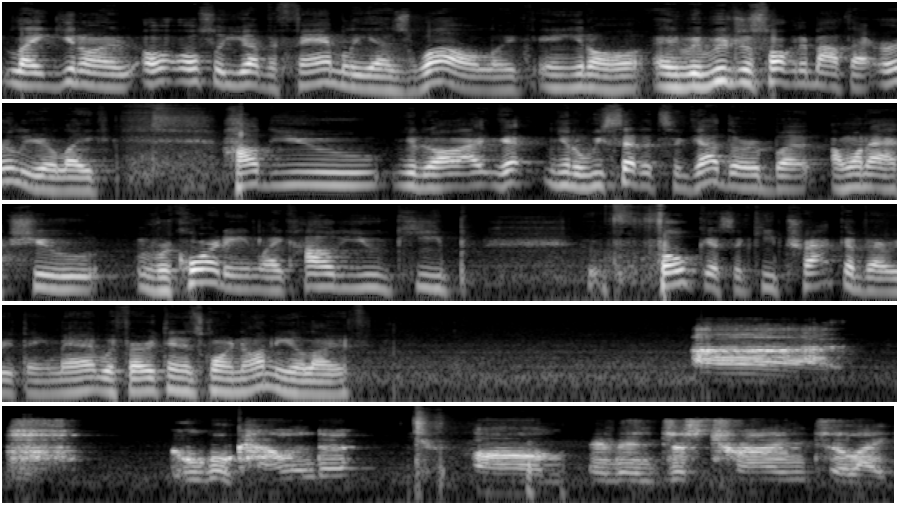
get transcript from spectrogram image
like you know also you have a family as well like and, you know and we were just talking about that earlier like how do you you know i get you know we said it together but i want to ask you recording like how do you keep focus and keep track of everything man with everything that's going on in your life? Uh google calendar um and then just trying to like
